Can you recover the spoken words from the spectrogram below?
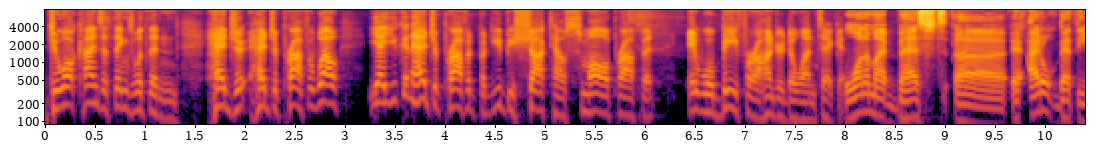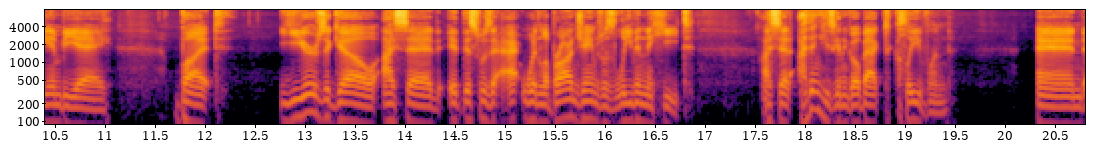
do all kinds of things with it and hedge hedge a profit. Well, yeah, you can hedge a profit, but you'd be shocked how small a profit it will be for a 100 to 1 ticket. One of my best uh, I don't bet the NBA, but years ago, I said it, this was at, when LeBron James was leaving the Heat. I said, I think he's going to go back to Cleveland. And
